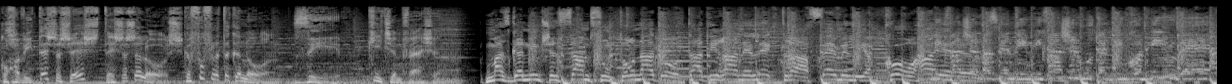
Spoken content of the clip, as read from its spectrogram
כוכבית 9693, כפוף לתקנון. זיו, Kitchen Fashion. מזגנים של סמסונג, טורנדו, תדירן, אלקטרה, פמילי, אמקור, הייר. מגוון של מזגנים, מגוון של מותגים קונים ב...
